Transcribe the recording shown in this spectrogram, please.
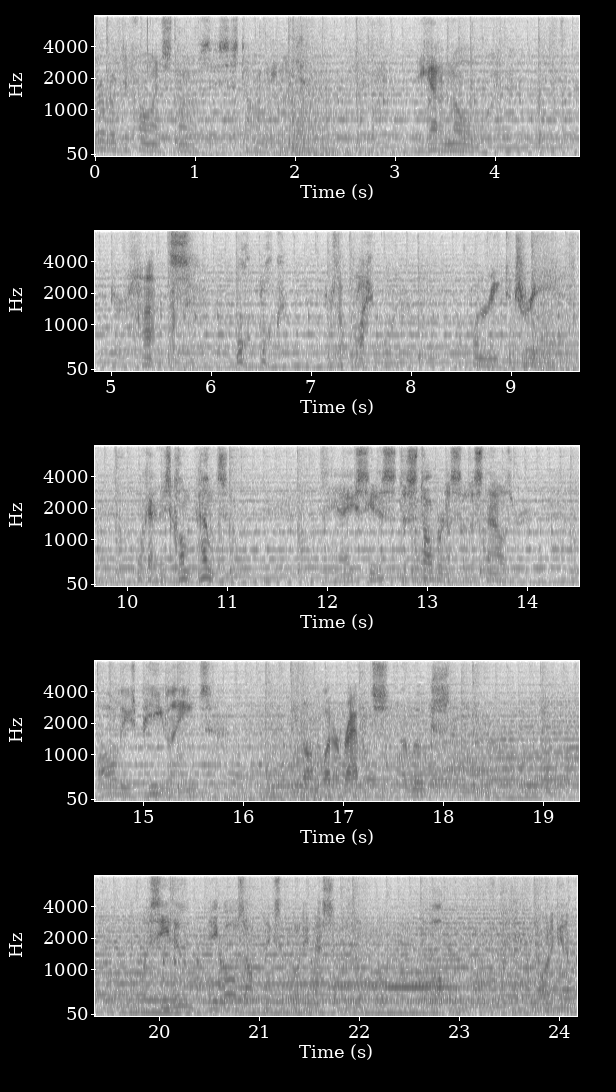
Where would you find snousies this time of the night? You gotta know they're hunts. Look, look, there's a black one up underneath the tree. Look at him, he's come pouncing. Yeah, you see, this is the stubbornness of the schnauzer. All these pea lanes done by the rabbits and the moose. He do? He goes up makes a bloody mess of it. Oh, I'm going to get him.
